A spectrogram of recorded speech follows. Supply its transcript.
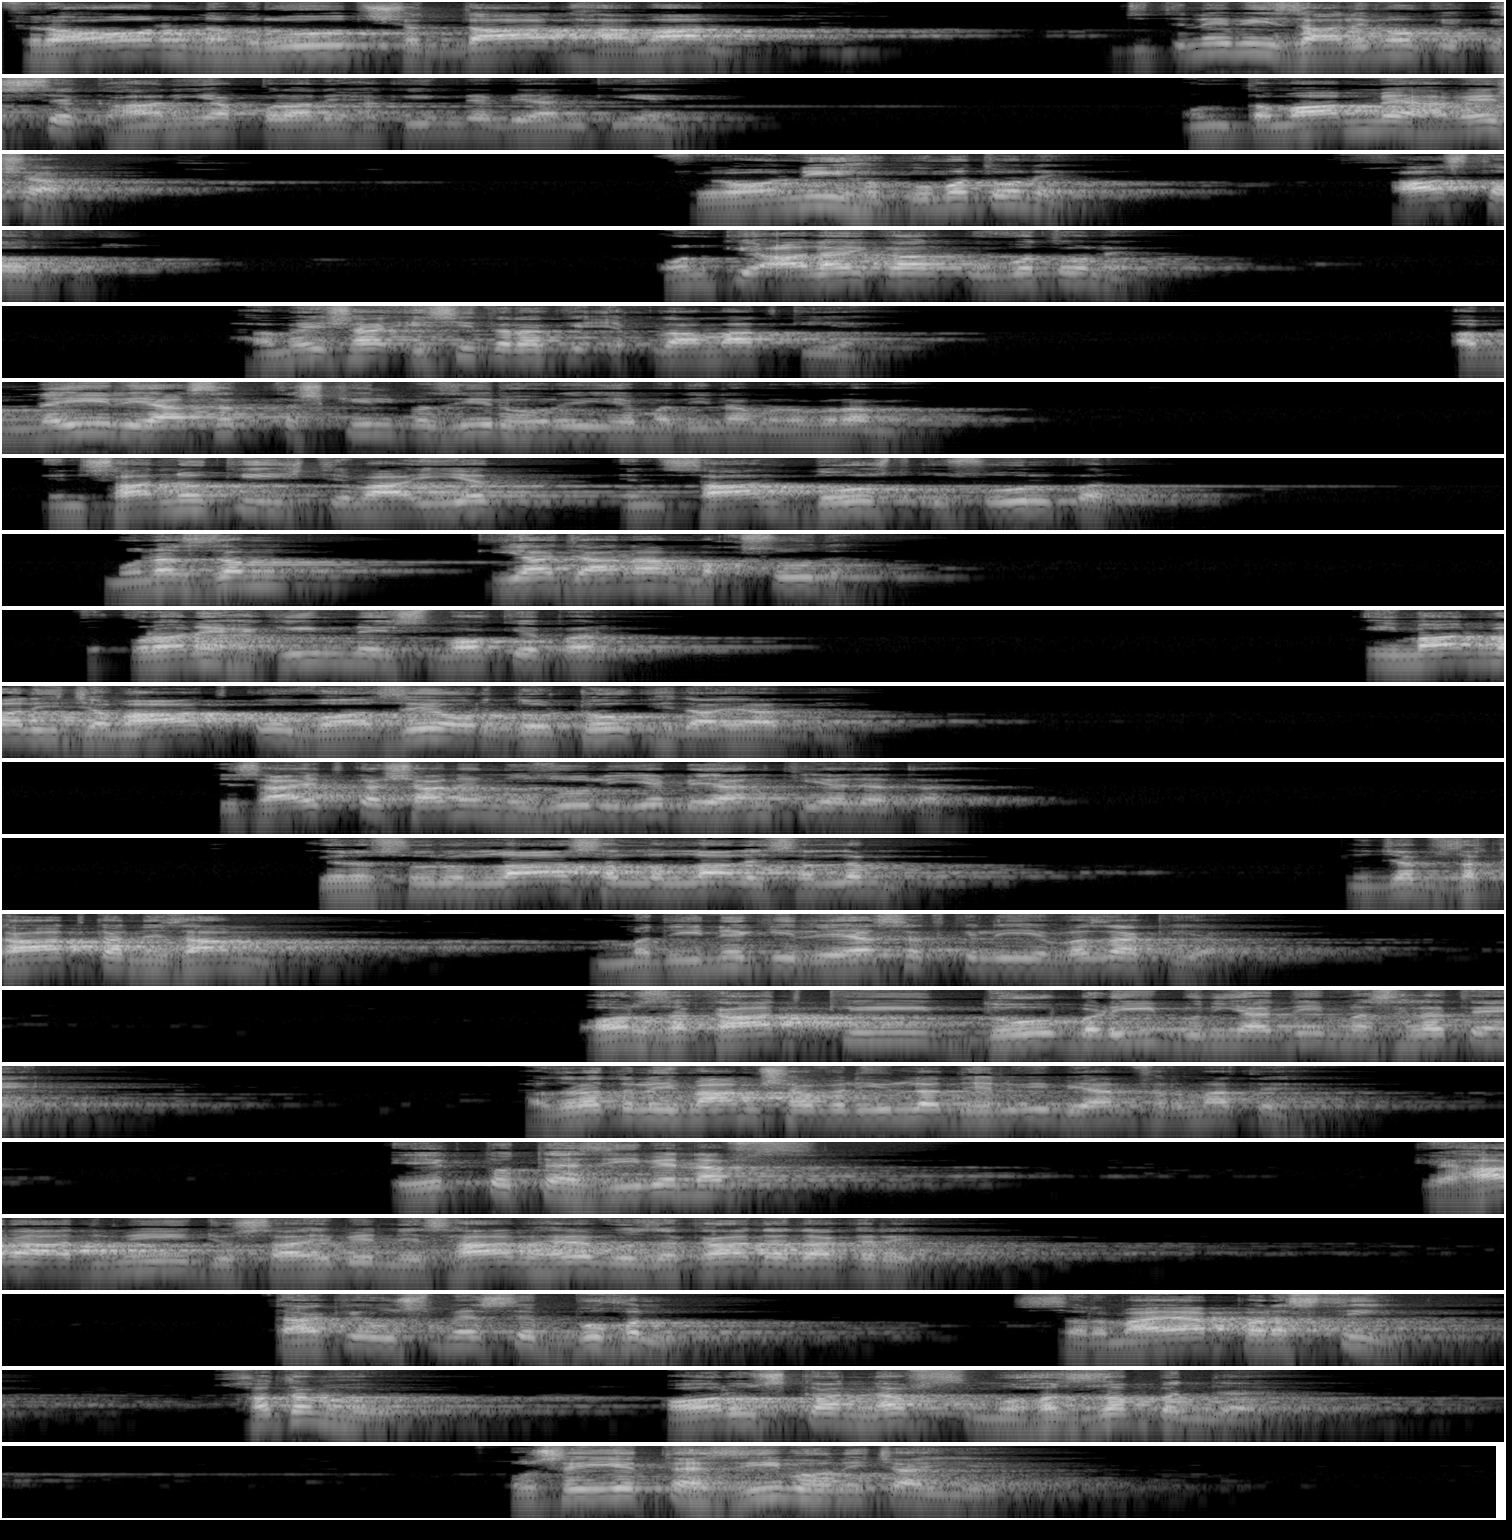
فرعون، نمرود، شداد، حامان، جتنے بھی ظالموں کے قصے، کہانیاں قرآن حکیم نے بیان کیے ہیں، ان تمام میں ہمیشہ فرونی حکومتوں نے خاص طور پر ان کی اعلی کار قوتوں نے ہمیشہ اسی طرح کے اقدامات کیے ہیں۔ اب نئی ریاست تشکیل پذیر ہو رہی ہے مدینہ منورہ میں۔ انسانوں کی اجتماعیت، انسان دوست اصول پر منظم کیا جانا مقصود ہے۔ تو قرآن حکیم نے اس موقع پر ایمان والی جماعت کو واضح اور دو ٹوک ہدایات دی۔ اس آیت کا شان نزول یہ بیان کیا جاتا ہے کہ رسول اللہ صلی اللہ علیہ وسلم نے جب زکوٰۃ کا نظام مدینے کی ریاست کے لیے وضع کیا اور زکوٰۃ کی دو بڑی بنیادی مسلطیں حضرت الامام شاہ ولی اللہ دہلوی بیان فرماتے ہیں، ایک تو تہذیب نفس کہ ہر آدمی جو صاحب نصاب ہے وہ زکوٰۃ ادا کرے، تاکہ اس میں سے بخل، سرمایہ پرستی ختم ہو اور اس کا نفس مہذب بن جائے۔ اسے یہ تہذیب ہونی چاہیے۔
